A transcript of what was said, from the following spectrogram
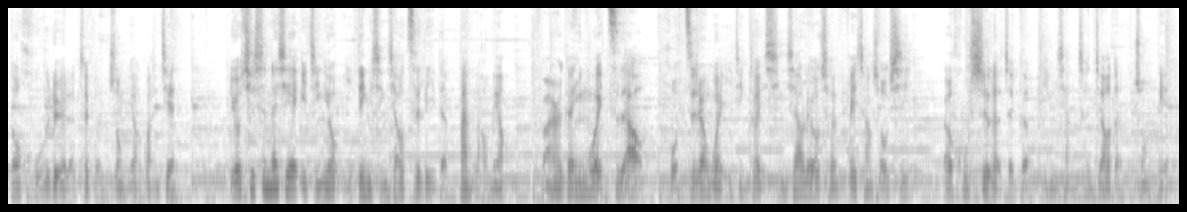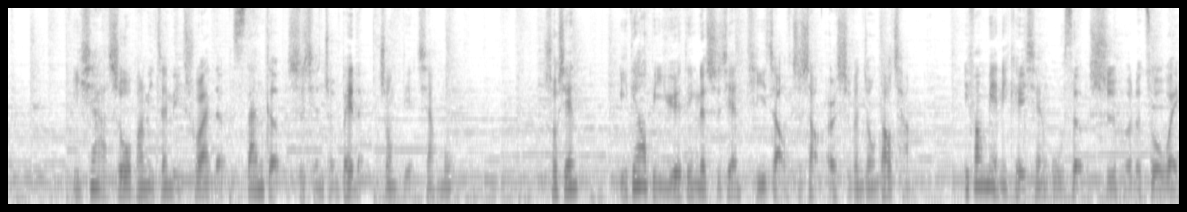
都忽略了这个重要关键，尤其是那些已经有一定行销资历的半老鸟，反而更因为自傲或自认为已经对行销流程非常熟悉，而忽视了这个影响成交的重点。以下是我帮你整理出来的三个事前准备的重点项目。首先，一定要比约定的时间提早至少二十分钟到场。一方面，你可以先物色适合的座位；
